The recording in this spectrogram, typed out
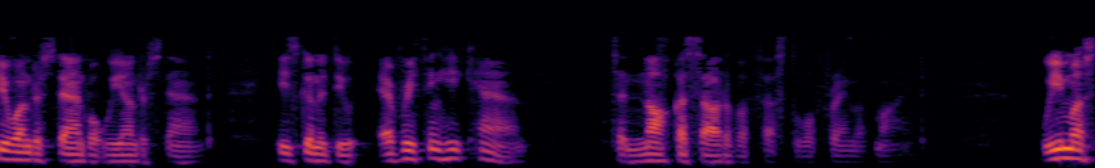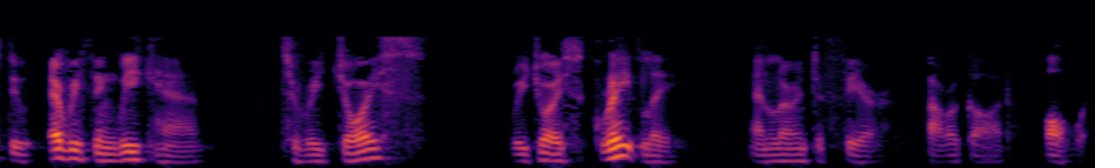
few understand what we understand. He's going to do everything he can to knock us out of a festival frame of mind. We must do everything we can to rejoice, rejoice greatly, and learn to fear our God always.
